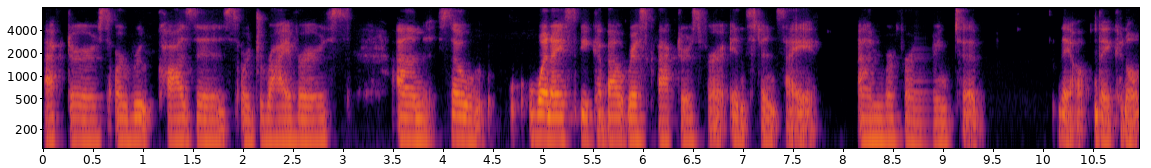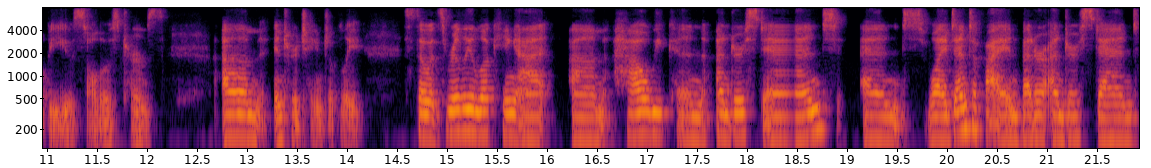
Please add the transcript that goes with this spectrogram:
factors or root causes or drivers. Um, so when I speak about risk factors, for instance, I am referring to, they, all, they can all be used, all those terms um, interchangeably. So it's really looking at um, how we can understand and will identify and better understand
